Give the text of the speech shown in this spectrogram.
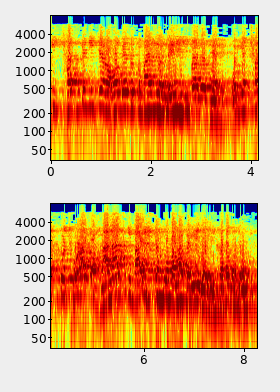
کی چھت کے نیچے رہو گے تو تمہاری اور میری حفاظت ہے۔ اور یہ چھت کو چھوڑا تو حالات کی بارش تم کو باہر کر لی جائے گی، ختم ہو جاؤ گی۔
